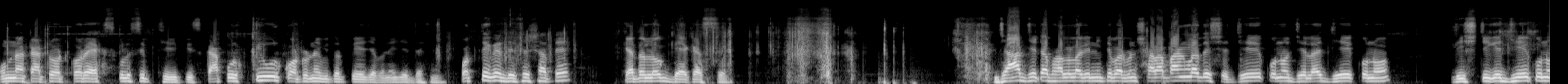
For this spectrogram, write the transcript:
ওনা কাটওয়াট করা এক্সক্লুসিভ থ্রি পিস কাপড় পিওর কটনের ভিতর পেয়ে যাবেন, এই যে দেখেন। প্রত্যেকটা ড্রেসের সাথে ক্যাটালগ ব্যাগ আছে। যার যেটা ভালো লাগে নিতে পারবেন সারা বাংলাদেশে, যে কোনো জেলায়, যে কোনো ডিস্ট্রিক্টে যে কোনো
